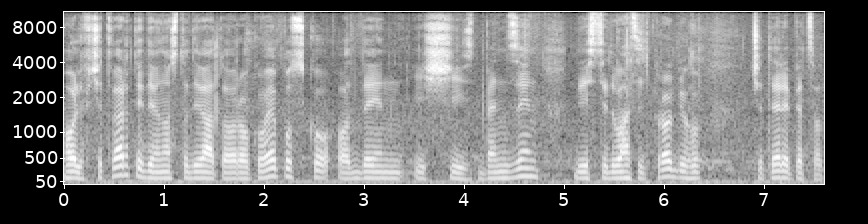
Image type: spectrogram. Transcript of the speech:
Гольф 4 99 року випуску, 1,6 бензин, 220 пробігу, 4500.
